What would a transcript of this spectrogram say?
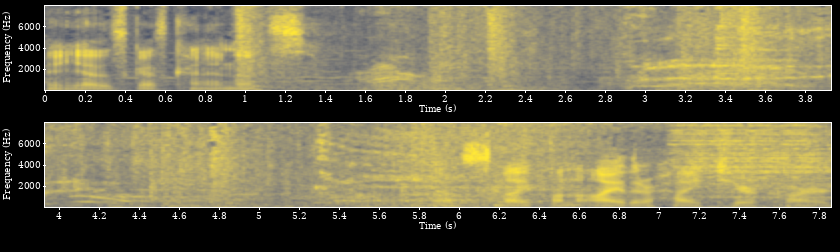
Okay, yeah, this guy's kind of nuts. Snipe on either high tier card.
